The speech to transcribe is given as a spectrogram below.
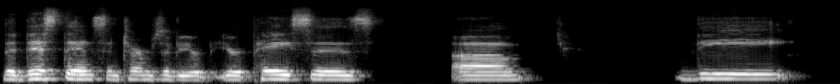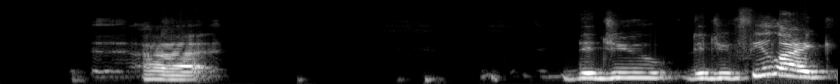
the distance in terms of your your paces. Um, the uh, did you did you feel like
